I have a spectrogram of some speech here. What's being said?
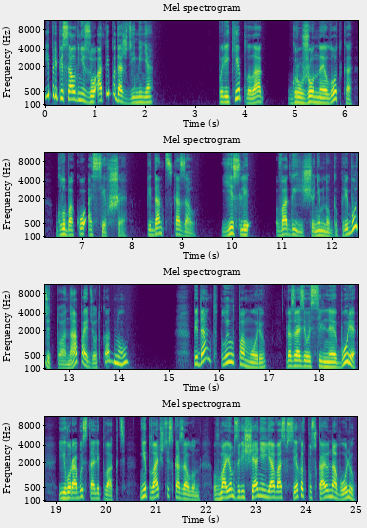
и приписал внизу «А ты подожди меня!». По реке плыла груженная лодка глубоко осевшая. Педант сказал, если воды еще немного прибудет, то она пойдет ко дну. Педант плыл по морю. Разразилась сильная буря, и его рабы стали плакать. «Не плачьте», — сказал он, — «в моем завещании я вас всех отпускаю на волю».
